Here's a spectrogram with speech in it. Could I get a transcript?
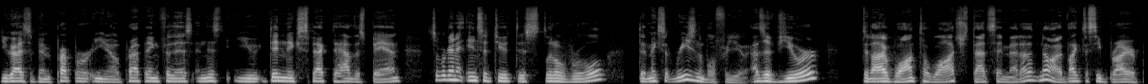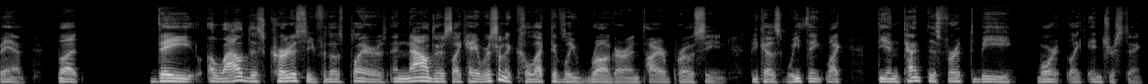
You guys have been prepper, you know, prepping for this, and this you didn't expect to have this ban, so we're gonna institute this little rule that makes it reasonable for you. As a viewer, did I want to watch that same meta? No, I'd like to see Briar banned, but they allowed this courtesy for those players and now there's like hey we're just going to collectively rug our entire pro scene because we think like the intent is for it to be more like interesting.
